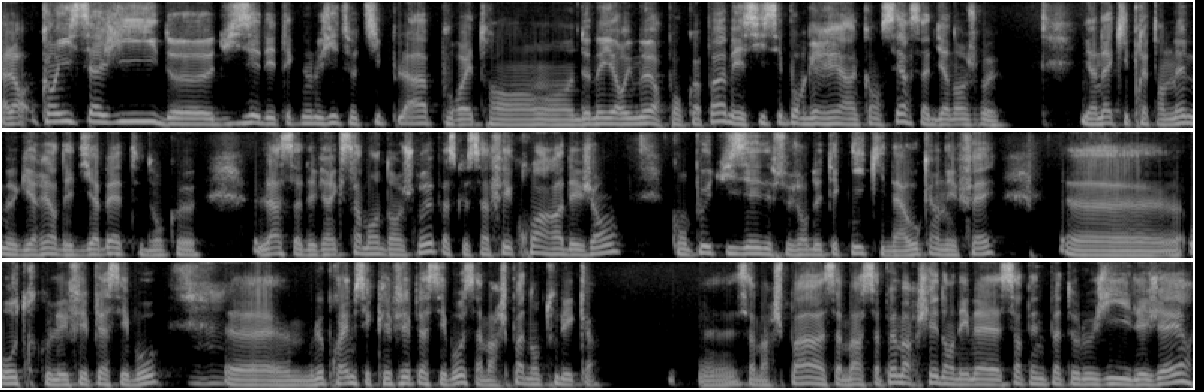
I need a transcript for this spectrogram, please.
Alors quand il s'agit d'utiliser des technologies de ce type-là pour être en, de meilleure humeur, pourquoi pas, mais si c'est pour guérir un cancer, ça devient dangereux. Il y en a qui prétendent même guérir des diabètes. Donc euh, là, ça devient extrêmement dangereux parce que ça fait croire à des gens qu'on peut utiliser ce genre de technique qui n'a aucun effet euh, autre que l'effet placebo. Euh, le problème, c'est que l'effet placebo, ça marche pas dans tous les cas. Euh, ça marche pas, ça, peut marcher dans certaines pathologies légères,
